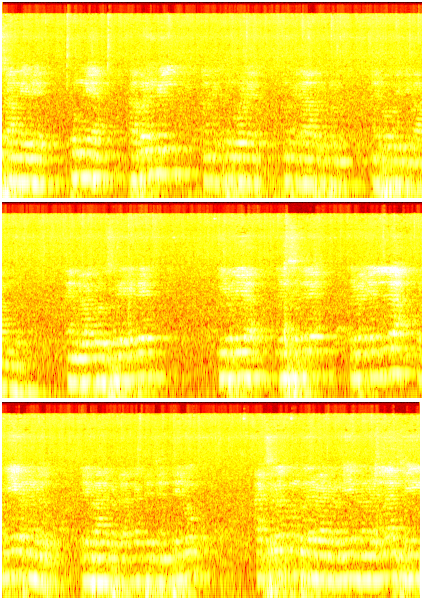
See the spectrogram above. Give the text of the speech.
സ്വാമിയുടെ പുണ്യ കബറിൽ എത്തുമ്പോൾ നമുക്ക് എല്ലാവർക്കും അനുഭവിക്കുന്നതാകുന്നത് ഞാൻ ലോകോത്സവയുടെ ഈ വലിയ ദിവസത്തിലെ ഇതിനുവേണ്ടി എല്ലാ ക്രമീകരണങ്ങളും തീരുമാനപ്പെട്ട ഡോക്ടർ ചെന്തരു കാഴ്ചകൾക്ക് മുമ്പ് ഇതിനുവേണ്ട ക്രമീകരണങ്ങളെല്ലാം ചെയ്യുക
